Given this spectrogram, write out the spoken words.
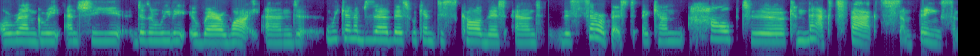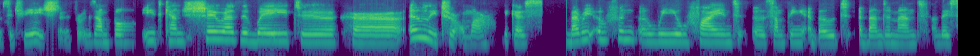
or angry, and she doesn't really aware why. And we can observe this, we can discard this, and this therapist uh, can help to connect facts, some things, some situations. For example, it can show us the way to her early trauma because very often uh, we'll find uh, something about abandonment, this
